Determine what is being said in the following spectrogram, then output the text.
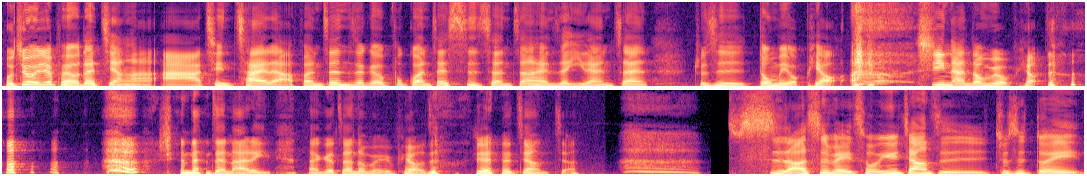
我就有一些朋友在讲啊啊，青菜啦，反正这个不管在四城站还是在宜兰站，就是都没有票，西南都没有票的。现在在哪里哪个站都没票的，现在这样讲。是啊，是没错，因为这样子就是对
